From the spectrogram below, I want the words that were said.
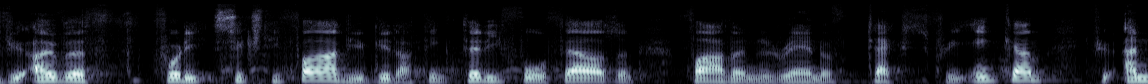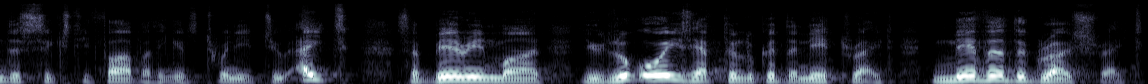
If you're over 40, 65, you get, I think, 34,500 Rand of tax free income. If you're under 65, I think it's 22.8. So bear in mind, you look, always have to look at the net rate, never the gross rate.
